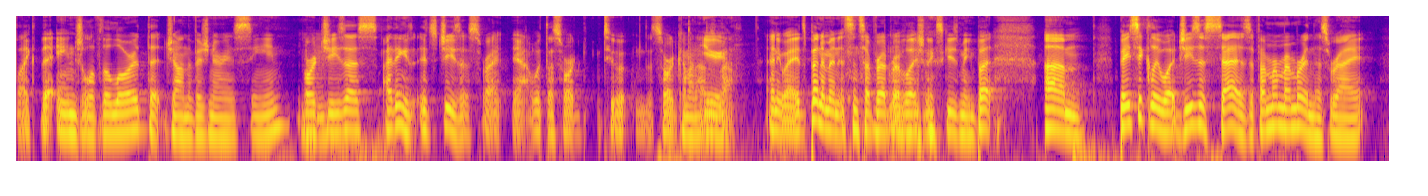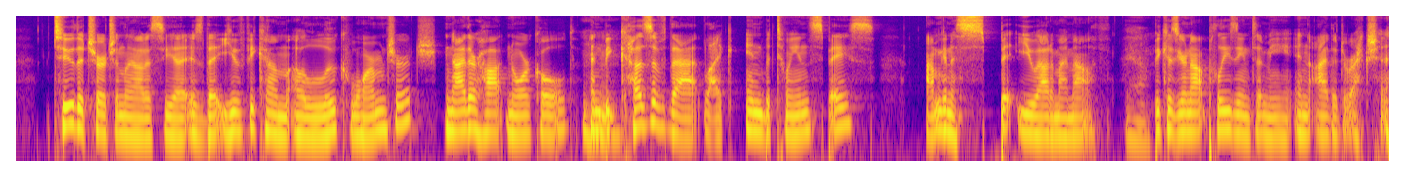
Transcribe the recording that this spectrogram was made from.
like the angel of the Lord that John the visionary is seeing, or Mhm. Jesus. I think it's- Jesus, right? Yeah, with the sword, to the sword coming out of his mouth. Anyway, it's been a minute since I've read Revelation. excuse me, but um, basically, what Jesus says, if I'm remembering this right, to the church in Laodicea is that you've become a lukewarm church, neither hot nor cold, and Mhm. because of that, like in between space, I'm gonna spit you out of my mouth Yeah. because you're not pleasing to me in either direction.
